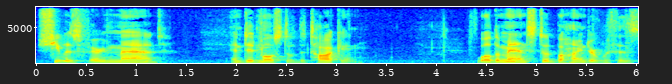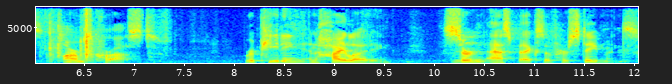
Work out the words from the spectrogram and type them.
She was very mad and did most of the talking, while the man stood behind her with his arms crossed, repeating and highlighting certain mm-hmm. aspects of her statements.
